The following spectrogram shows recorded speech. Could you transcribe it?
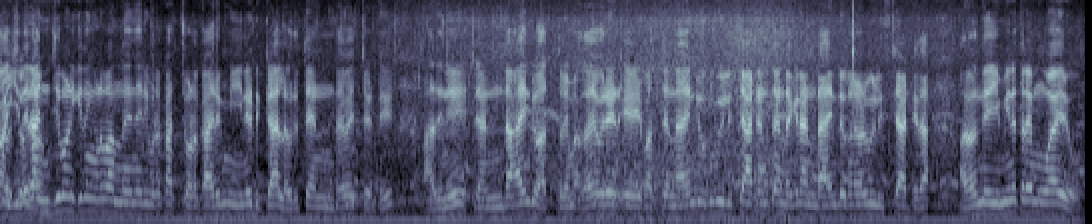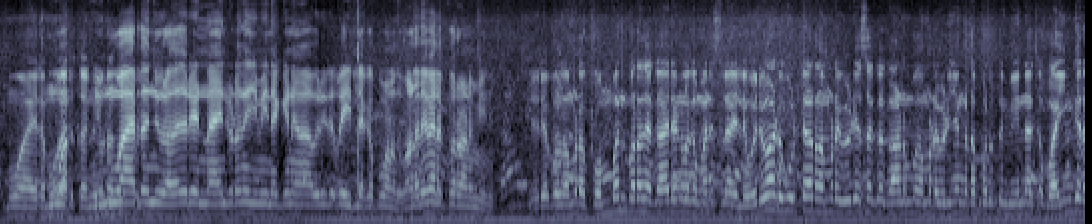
വൈകുന്നേരം അഞ്ച് മണിക്ക് നിങ്ങൾ വന്നു കഴിഞ്ഞാൽ ഇവിടെ കച്ചവടക്കാർ മീൻ എടുക്കാമല്ലോ ഒരു തെണ്ട വെച്ചിട്ട് അതിന് രണ്ടായിരം രൂപ അത്രയും. അതായത് ഒരു പത്തെണ്ണായിരം രൂപ വിളിച്ചാട്ടാണ് തെണ്ടയ്ക്ക് രണ്ടായിരം രൂപ അങ്ങനെ വിളിച്ചാട്ടിയത് സ്റ്റാർട്ട് ചെയ്താൽ അത് നെയ്മീൻ എത്ര മൂവായിരം അഞ്ഞൂറ് മൂവായിരത്തി അഞ്ഞൂറ് അതായത് ഒരു എണ്ണായിരം രൂപ നെയ്മീനൊക്കെയാണ് ആ ഒരു റേറ്റിലൊക്കെ പോണത്. വളരെ വിലക്കുറവാണ് മീൻ ശരി അപ്പോൾ നമ്മുടെ കൊമ്പൻ പറഞ്ഞ കാര്യങ്ങളൊക്കെ മനസ്സിലായില്ല? ഒരുപാട് കൂട്ടുകാർ നമ്മുടെ വീഡിയോസ് ഒക്കെ കാണുമ്പോൾ നമ്മുടെ വിഴിഞ്ഞം കടപ്പുറത്ത് മീനൊക്കെ ഭയങ്കര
